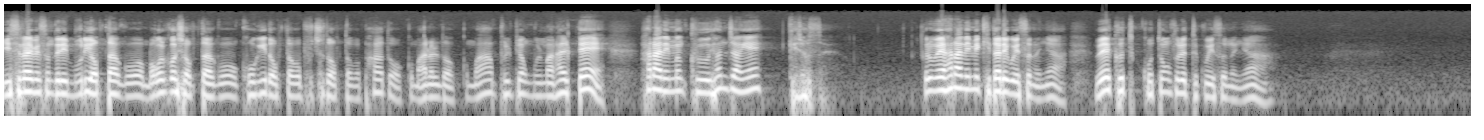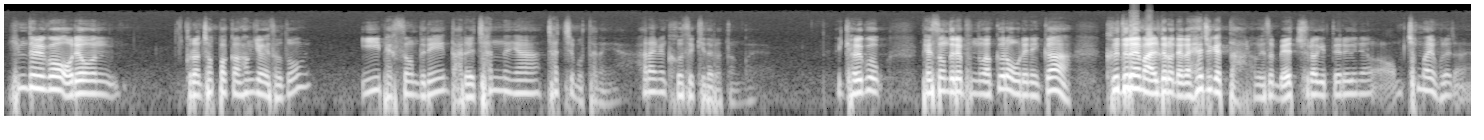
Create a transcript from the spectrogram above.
이스라엘 백성들이 물이 없다고 먹을 것이 없다고 고기도 없다고 부추도 없다고 파도 없고 마늘도 없고 막 불평불만 할 때 하나님은 그 현장에 계셨어요. 그럼 왜 하나님이 기다리고 있었느냐? 왜 그 고통 소리 듣고 있었느냐? 힘들고 어려운 그런 척박한 환경에서도 이 백성들이 나를 찾느냐 찾지 못하느냐 하나님은 그것을 기다렸던 거예요. 결국 백성들의 분노가 끌어오르니까 그들의 말대로 내가 해주겠다. 그래서 매출하기 때를 그냥 엄청 많이 보내잖아요.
